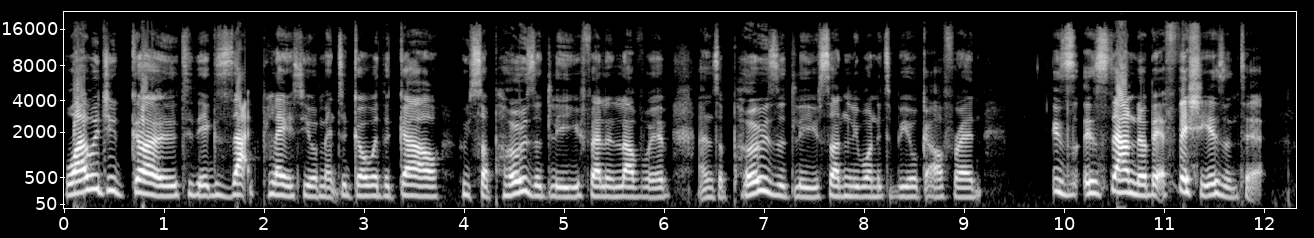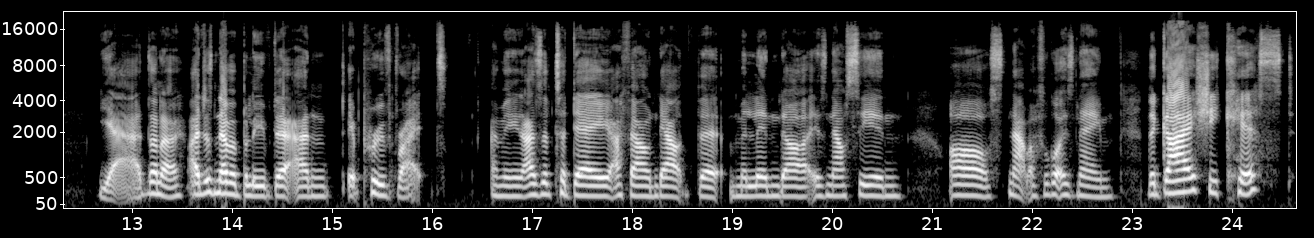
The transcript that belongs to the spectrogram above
why would you go to the exact place you were meant to go with the girl who supposedly you fell in love with and supposedly you suddenly wanted to be your girlfriend? Is is sounding a bit fishy, isn't it? Yeah, I don't know. I just never believed it and it proved right. I mean, as of today, I found out that Melinda is now seeing. Oh, snap, I forgot his name. The guy she kissed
